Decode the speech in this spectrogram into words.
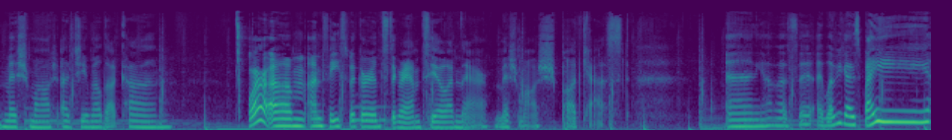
mishmash at gmail.com or um, on Facebook or Instagram too. I'm there, Mishmash Podcast. And yeah, that's it. I love you guys. Bye.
